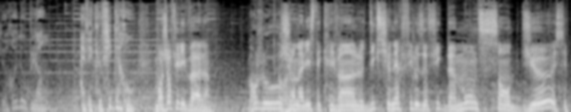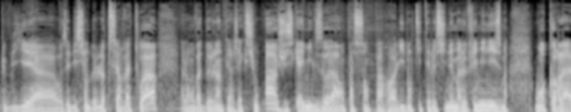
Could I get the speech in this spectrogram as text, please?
de Renaud Blanc avec le Figaro. Bonjour Philippe Val. Bonjour. Journaliste, écrivain, le dictionnaire philosophique d'un monde sans Dieu, et c'est publié aux éditions de l'Observatoire. Alors on va de l'interjection A jusqu'à Émile Zola, en passant par euh, l'identité, le cinéma, le féminisme, ou encore la,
